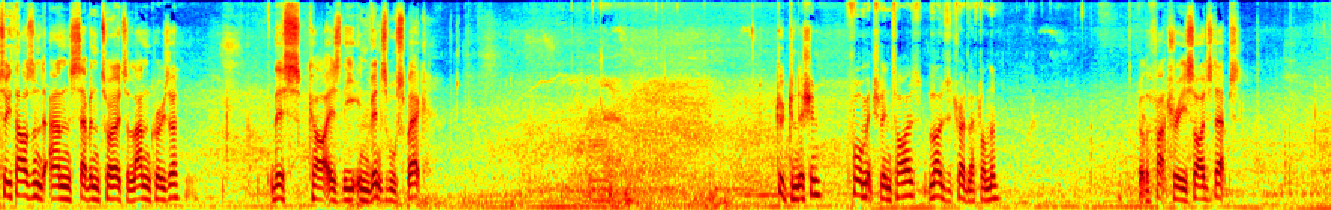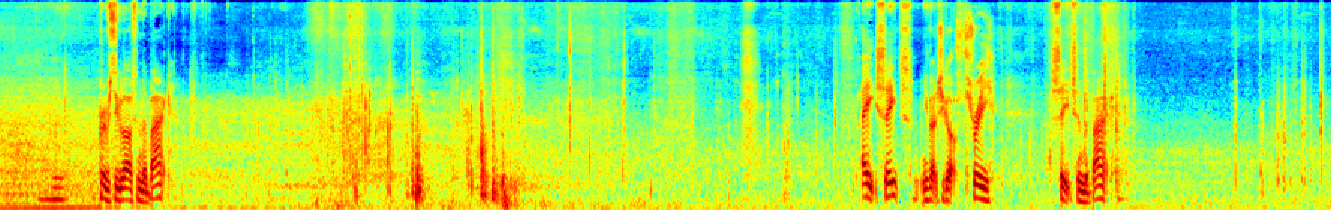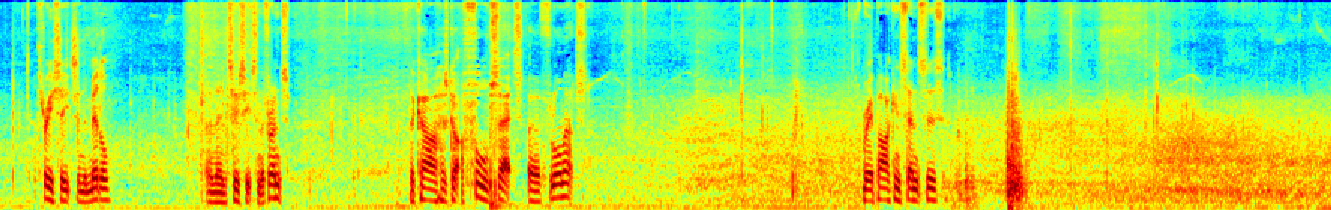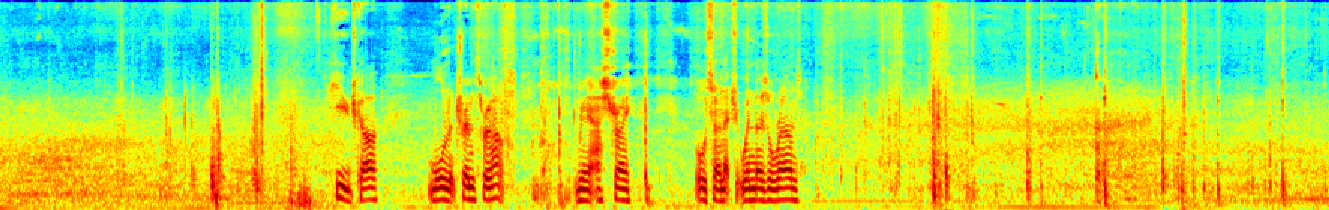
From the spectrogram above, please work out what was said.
2007 Toyota Land Cruiser. This car is the Invincible spec. Good condition, four Michelin tyres, loads of tread left on them. Got the factory side steps, privacy glass in the back. Eight seats, you've actually got three seats in the back, three seats in the middle, and then two seats in the front. The car has got a full set of floor mats, rear parking sensors, huge car, walnut trim throughout, rear ashtray, also electric windows all round.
